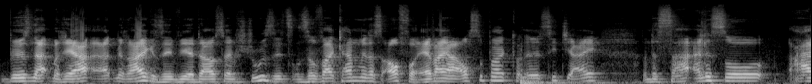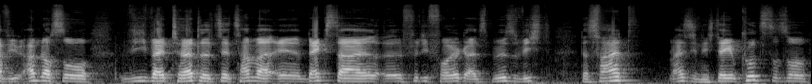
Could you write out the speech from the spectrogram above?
bösen Admiral, Admiral gesehen, wie er da auf seinem Stuhl sitzt. Und so war, kam mir das auch vor. Er war ja auch super äh, CGI und das sah alles so. Ah, wir haben doch so, wie bei Turtles, jetzt haben wir äh, Baxter äh, für die Folge als Bösewicht. Das war halt, weiß ich nicht, der kurz so, so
